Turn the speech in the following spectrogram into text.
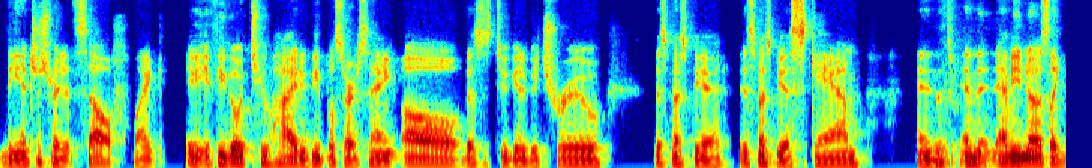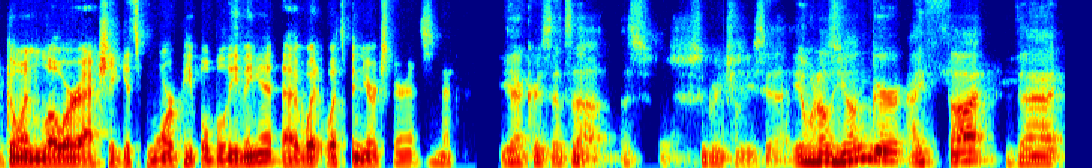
the interest rate itself? Like, if you go too high, do people start saying, "Oh, this is too good to be true. This must be a this must be a scam." And and have you noticed like going lower actually gets more people believing it? Uh, what what's been your experience? Yeah, Chris, that's a that's super interesting you say that. Yeah, when I was younger, I thought that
